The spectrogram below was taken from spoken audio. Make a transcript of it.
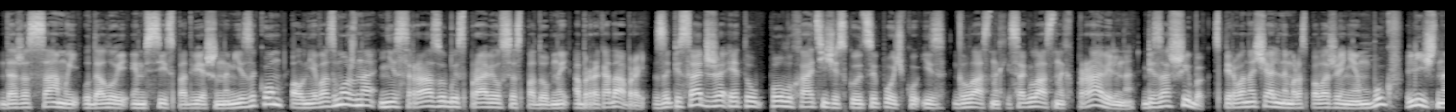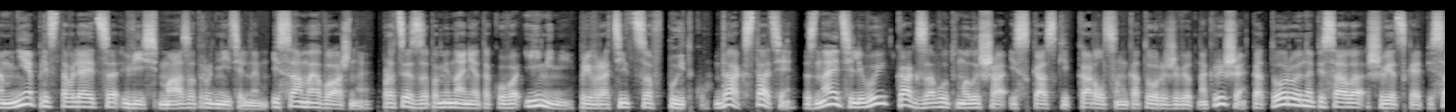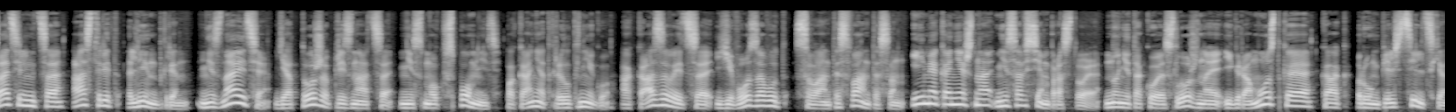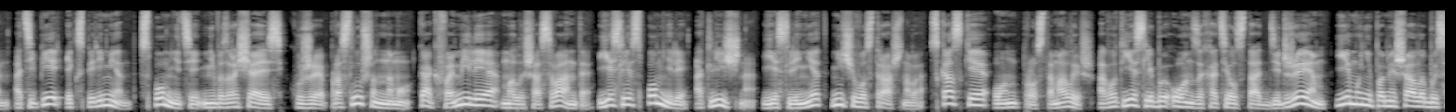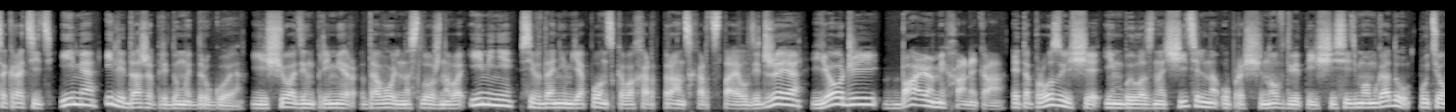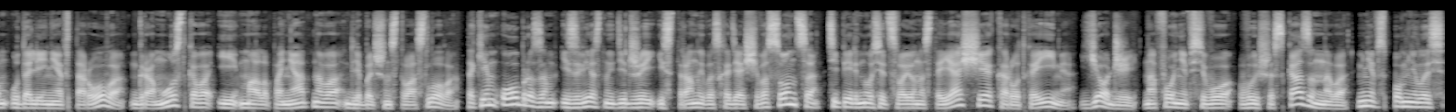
Даже самый удалой МС с подвешенным языком, вполне возможно, не сразу бы справился с подобной абракадаброй. Записать же эту полухаотическую цепочку из гласных и согласных правильно, без ошибок, с первоначальным расположением букв, лично мне представляется весьма затруднительным. И самое важное, процесс запоминания такого имени превратится в пытку. Да, кстати, знаете ли вы, как зовут малыша из сказки «Карлсон, который живет на крыше», которую написала шведская писательница Астрид Астрид Линдгрен. Не знаете? Я тоже, признаться, не смог вспомнить, пока не открыл книгу. Оказывается, его зовут Сванте Свантесон. Имя, конечно, не совсем простое, но не такое сложное и громоздкое, как Румпельстильцхен. А теперь эксперимент. Вспомните, не возвращаясь к уже прослушанному, как фамилия малыша Сванте. Если вспомнили, отлично. Если нет, ничего страшного. В сказке он просто малыш. А вот если бы он захотел стать диджеем, ему не помешало бы сократить имя или даже придумать другое. Еще один пример довольно сложного имени – псевдоним японского хард-транс хардстайл диджея Йоджи Biomechanica. Это прозвище им было значительно упрощено в 2007 году путем удаления второго, громоздкого и малопонятного для большинства слова. Таким образом, известный диджей из страны восходящего солнца теперь носит свое настоящее короткое имя – Йоджи. На фоне всего вышесказанного мне вспомнилась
